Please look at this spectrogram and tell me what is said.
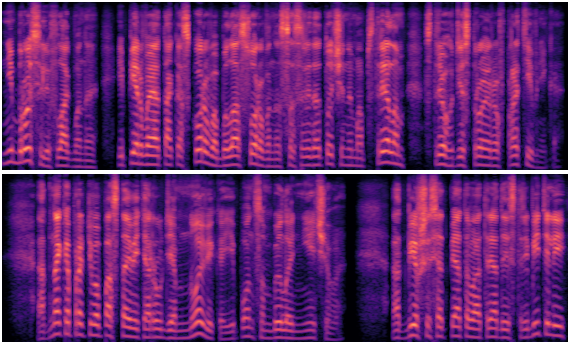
не бросили флагмана, и первая атака Скорого была сорвана сосредоточенным обстрелом с трех дестроеров противника. Однако противопоставить орудиям Новика японцам было нечего. Отбившись от пятого отряда истребителей,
